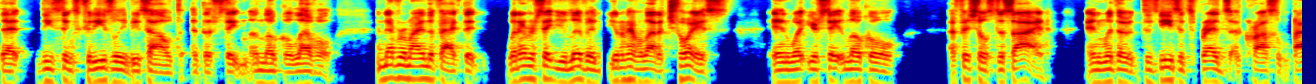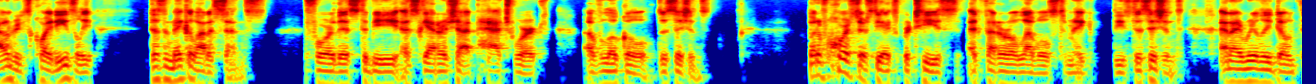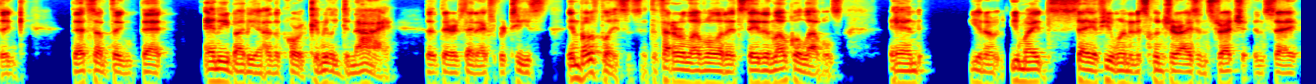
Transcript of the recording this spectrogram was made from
that these things could easily be solved at the state and local level never mind the fact that whatever state you live in you don't have a lot of choice in what your state and local officials decide and with a disease that spreads across boundaries quite easily, it doesn't make a lot of sense for this to be a scattershot patchwork of local decisions. But of course, there's the expertise at federal levels to make these decisions. And I really don't think that's something that anybody on the court can really deny that there's that expertise in both places at the federal level and at state and local levels. And, you know, you might say, if you wanted to squint your eyes and stretch it and say,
